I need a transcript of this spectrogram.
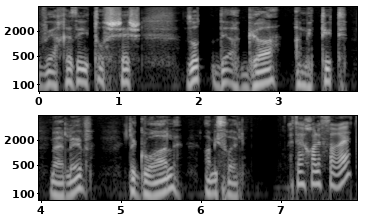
ואחרי זה יתאושש, זאת דאגה אמיתית מהלב לגורל עם ישראל. אתה יכול לפרט?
